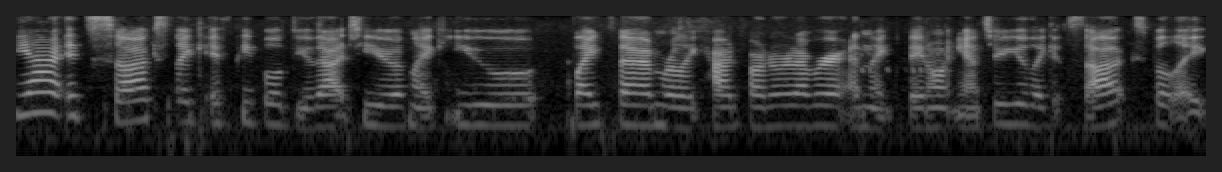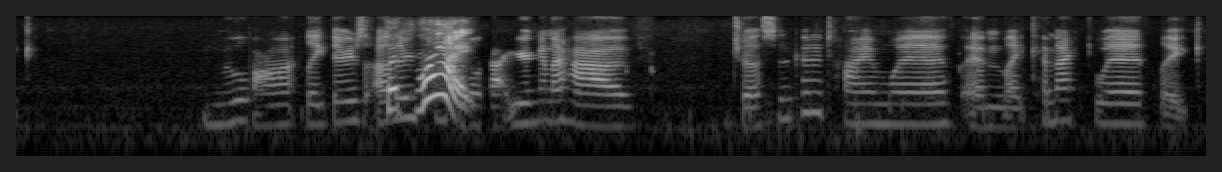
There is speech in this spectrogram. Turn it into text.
yeah, it sucks like if people do that to you and like you like them or like had fun or whatever and like they don't answer you, like it sucks, but like move on. Like there's other right. people that you're gonna have just as good a time with and like connect with. Like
